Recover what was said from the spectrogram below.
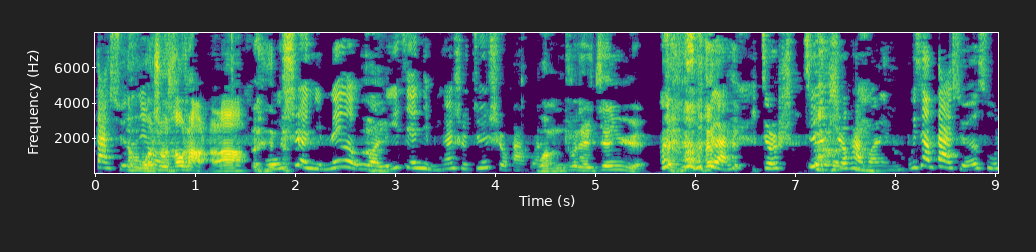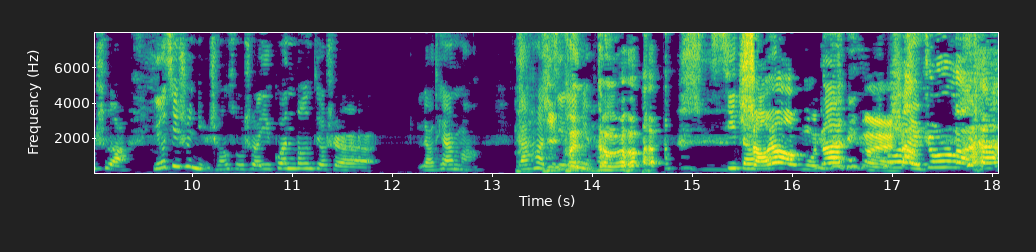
大学的那种我住操场上了，不是你们那个，我理解你们应该是军事化管理。我们住的是监狱。对，就是军事化管理，不像大学的宿舍，尤其是女生宿舍，一关灯就是聊天嘛，然后几一个女灯，熄灯，芍药牡丹哎，上桌了。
